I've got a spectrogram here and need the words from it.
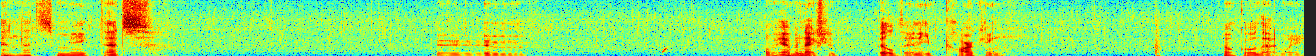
And let's make that um oh, we haven't actually built any parking don't go that way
